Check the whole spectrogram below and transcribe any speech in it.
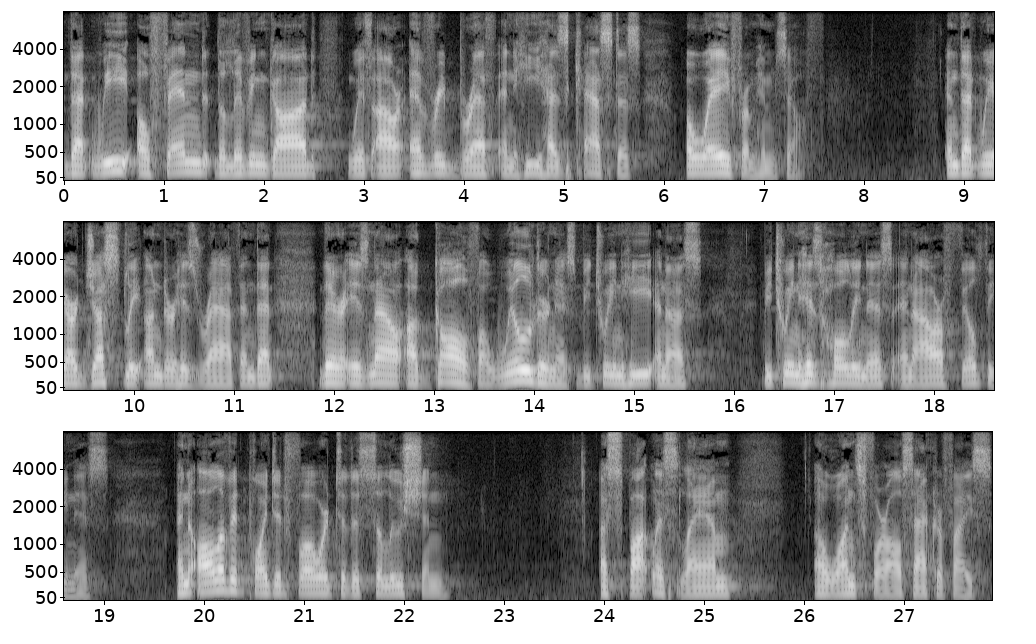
that we offend the living God with our every breath, and He has cast us away from Himself. And that we are justly under His wrath, and that there is now a gulf, a wilderness between He and us, between His holiness and our filthiness. And all of it pointed forward to the solution a spotless lamb, a once for all sacrifice.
